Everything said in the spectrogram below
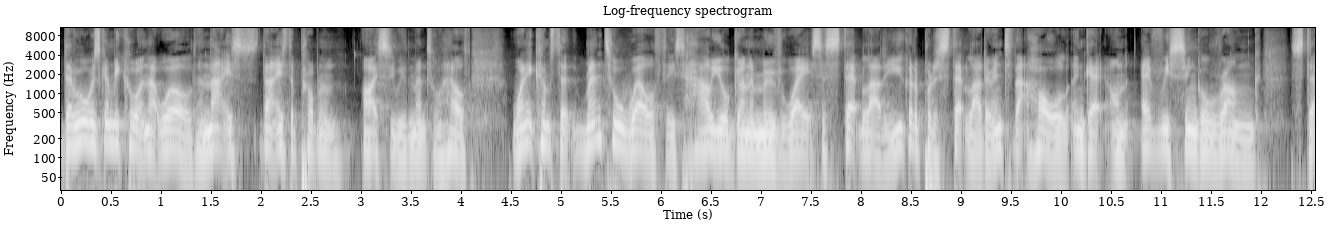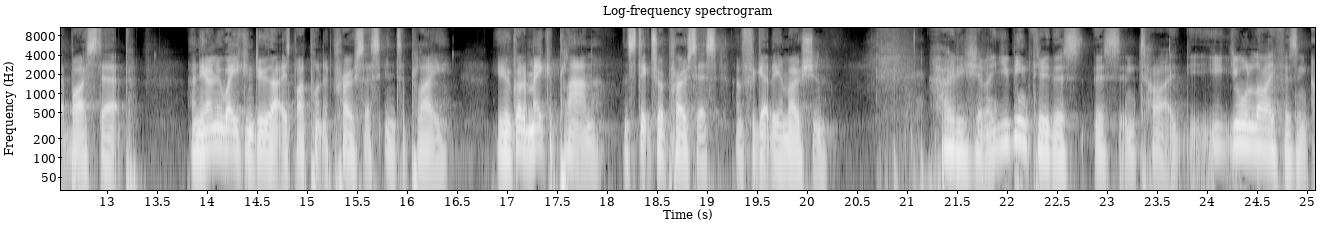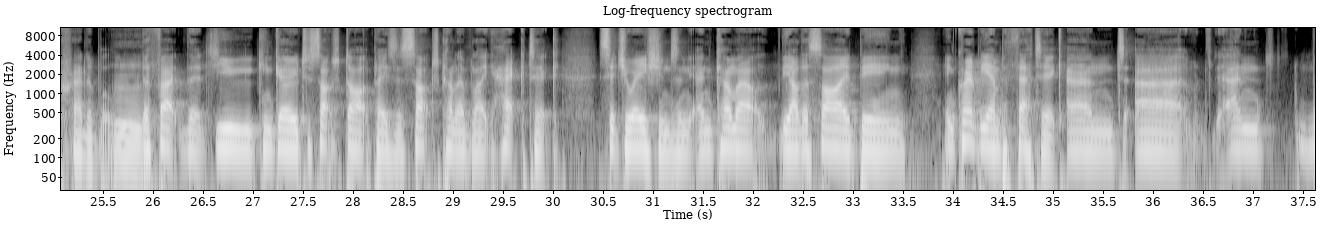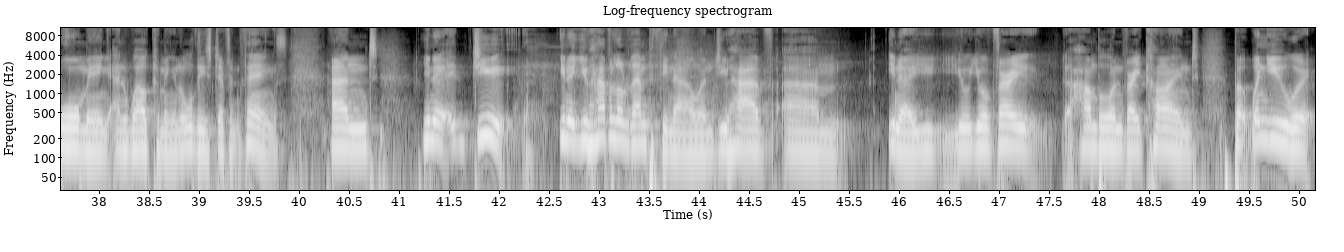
they're always going to be caught in that world. And that is that is the problem I see with mental health. When it comes to mental wealth, is how you're going to move away. It's a step ladder. You've got to put a step ladder into that hole and get on every single rung, step by step. And the only way you can do that is by putting a process into play. You've got to make a plan and stick to a process and forget the emotion. Holy shit, man! You've been through this this entire. Your life is incredible. The fact that you can go to such dark places, such kind of like hectic situations, and and come out the other side being incredibly empathetic and uh, and warming and welcoming and all these different things. And you know, do you you know you have a lot of empathy now, and you have. Um, you know, you, you you're very humble and very kind. But when you were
